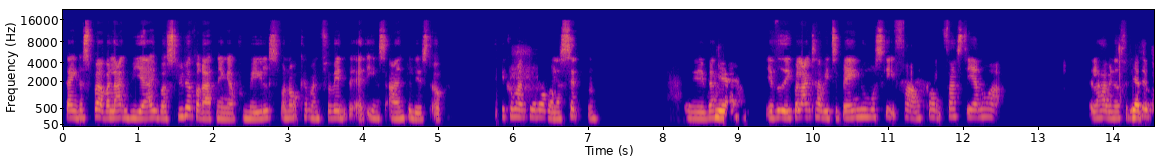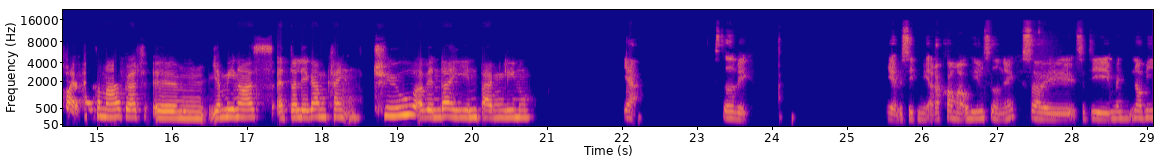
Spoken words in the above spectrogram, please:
der er en, der spørger, hvor langt vi er i vores lytterberetninger på mails. Hvornår kan man forvente, at ens egen bliver læst op? Det kommer an på, når man har sendt den. Øh, hvad, Ja. Jeg ved ikke, hvor langt har vi tilbage nu? Måske fra omkring 1. januar? Eller har vi noget for det? Ja, det tror jeg passer meget godt. Øhm, jeg mener også, at der ligger omkring 20 og venter i indbakken lige nu. Stadigvæk. Ja, hvis ikke mere. Der kommer jo hele tiden, ikke? Så, øh, så det, men når vi,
